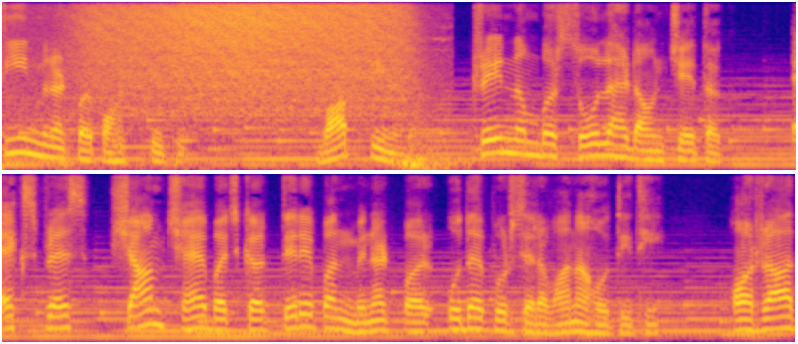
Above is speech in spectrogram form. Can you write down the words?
तीन मिनट पर पहुँचती थी। वापसी में train number 16 down Chetak express शाम छह बजकर तिरपन मिनट पर उदयपुर से रवाना होती थी और रात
